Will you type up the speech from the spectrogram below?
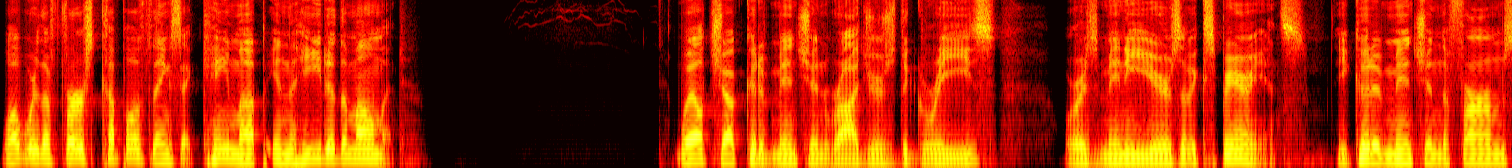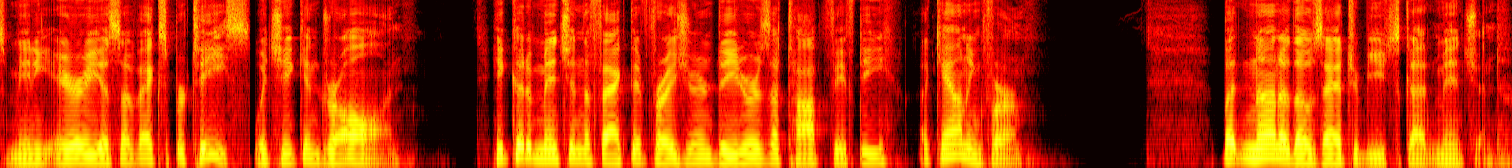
What were the first couple of things that came up in the heat of the moment? Well, Chuck could have mentioned Roger's degrees or his many years of experience. He could have mentioned the firm's many areas of expertise which he can draw on. He could have mentioned the fact that Frazier and Deeter is a top 50 accounting firm. But none of those attributes got mentioned.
